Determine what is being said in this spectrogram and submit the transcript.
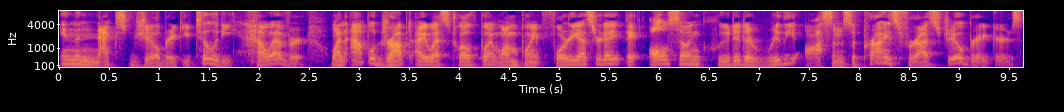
in the next jailbreak utility. However, when Apple dropped iOS 12.1.4 yesterday, they also included a really awesome surprise for us jailbreakers.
